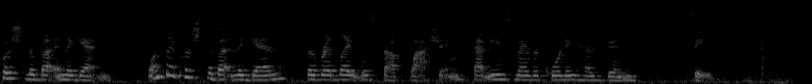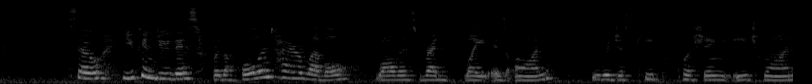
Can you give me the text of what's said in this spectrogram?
push the button again. Once I push the button again, the red light will stop flashing. That means my recording has been saved. So you can do this for the whole entire level while this red light is on. You would just keep pushing each one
